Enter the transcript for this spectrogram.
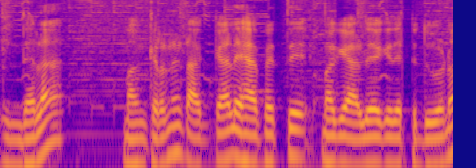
ඉන්දලා මං කරන ටක්ගාල හැපැත්තේ මගේ අලුවක දෙට දුවන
